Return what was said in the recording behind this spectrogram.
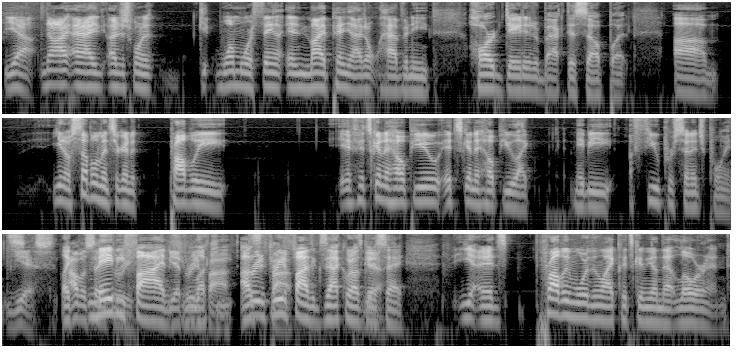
Yeah, no, I I, I just want to get one more thing. In my opinion, I don't have any hard data to back this up, but um, you know, supplements are going to probably, if it's going to help you, it's going to help you like maybe a few percentage points. Yes, like I would say maybe three. five Yeah, if you're lucky. five. I was Three to three to five. five, exactly what I was going Yeah. to say. Yeah, it's probably more than likely it's going to be on that lower end.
